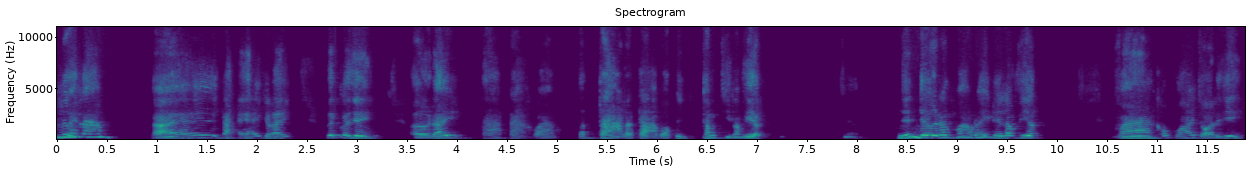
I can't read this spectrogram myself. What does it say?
lười làm đấy này hay chỗ này tức là gì? Ở đây ta trả vào ta trả là trả vào cái chăm chỉ làm việc. Nhân nhờ đang vào đấy để làm việc. Và không có ai giỏi là gì?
